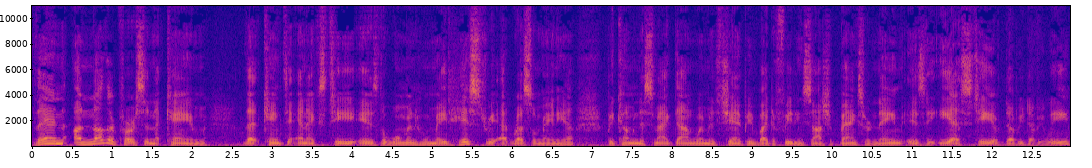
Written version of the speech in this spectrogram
Then another person that came that came to NXT is the woman who made history at WrestleMania, becoming the SmackDown Women's Champion by defeating Sasha Banks. Her name is the EST of WWE,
